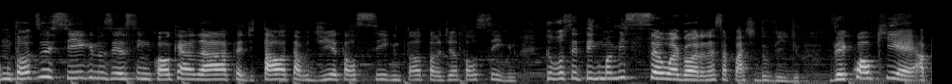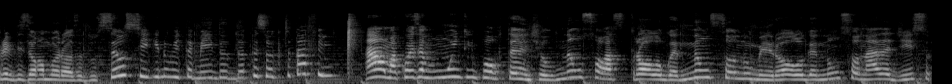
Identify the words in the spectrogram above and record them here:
com todos os signos e assim, qual que é a data de tal a tal dia, tal signo, tal tal dia, tal signo. Então você tem uma missão agora nessa parte do vídeo. Ver qual que é a previsão amorosa do seu signo e também do, da pessoa que tu tá afim. Ah, uma coisa muito importante, eu não sou astróloga, não sou numeróloga, não sou nada disso.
